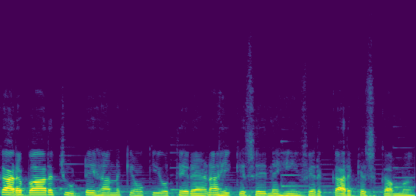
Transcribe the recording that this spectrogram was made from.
ਘਰ-ਬਾਰ ਝੂਟੇ ਹਨ, ਕਿਉਂਕਿ ਉੱਥੇ ਰਹਿਣਾ ਹੀ ਕਿਸੇ ਨਹੀਂ, ਫਿਰ ਘਰ ਕਿਸ ਕੰਮ?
